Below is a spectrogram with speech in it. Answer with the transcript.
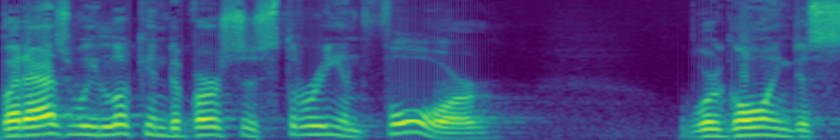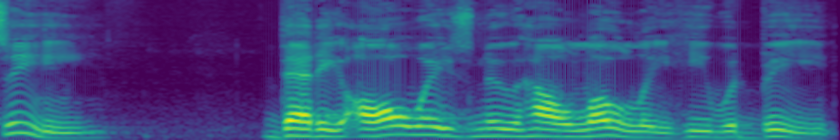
But as we look into verses 3 and 4, we're going to see that he always knew how lowly he would be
